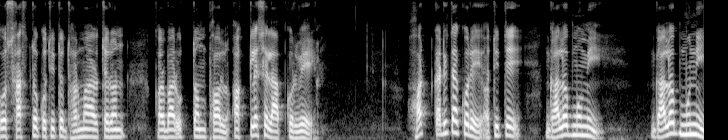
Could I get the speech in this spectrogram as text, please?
ও শাস্ত্রকথিত ধর্মাচরণ করবার উত্তম ফল অক্লেশে লাভ করবে। হটকারিতা করে অতীতে গালবমুমি গালবমুনি,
